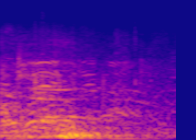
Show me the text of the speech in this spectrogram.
Okay.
